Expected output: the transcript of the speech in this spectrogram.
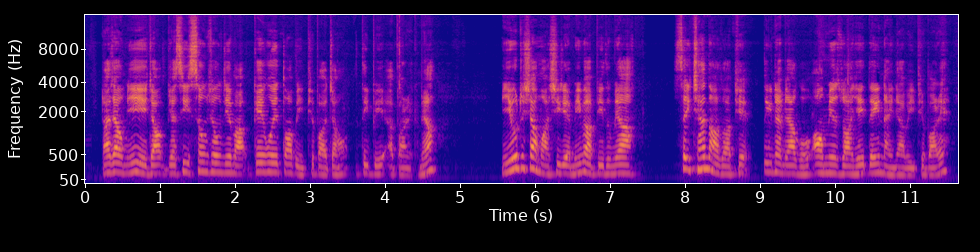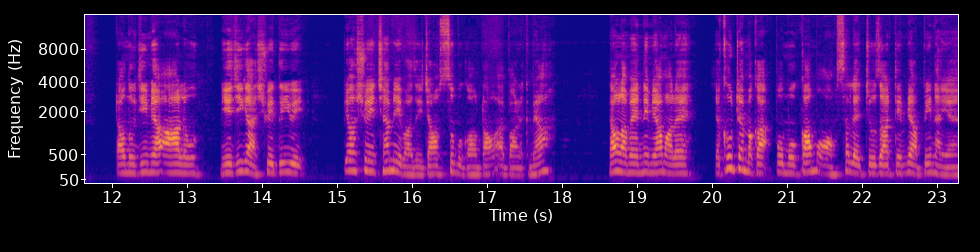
။ဒါကြောင့်မြစ်ရေကြောင့်ပျက်စီးဆုံးရှုံးခြင်းမှကင်းဝေးသွားပြီဖြစ်ပါကြောင်းအသိပေးအပ်ပါတယ်ခင်ဗျာ။မြေရိုးတစ်လျှောက်မှာရှိတဲ့မိဘပြည်သူများစိတ်ချမ်းသာစွာဖြင့်တည်နှံများကိုအောင်မြင်စွာရိတ်သိမ်းနိုင်ကြပြီဖြစ်ပါတယ်။တောင်သူကြီးများအားလုံးမြေကြီးကရွှေသီး၍ ပျော်ရွှင်ချမ်းမြေပါစေကြောင်းဆုမကောင်းတောင်းအပ်ပါတယ်ခင်ဗျာ။နောက်လာမယ့်နှစ်များမှာလည်းယခုတက်မကပုံမကောင်းမအောင်ဆက်လက်စူးစမ်းတင်ပြပေးနိုင်ရန်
